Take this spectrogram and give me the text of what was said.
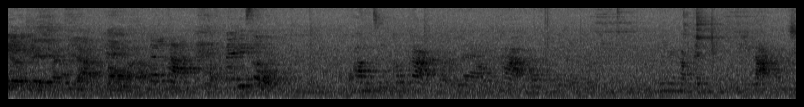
เดลเจพัทยาต้องนะครับ นะคะในที่สุดความจริงก็ปรากฏแล้วค่ะโอ้โหนี่นะคะเป็นลีลาของเช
